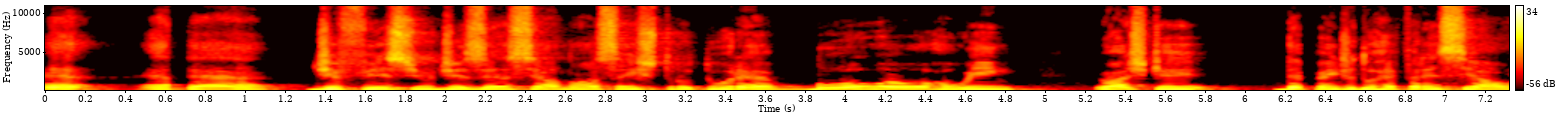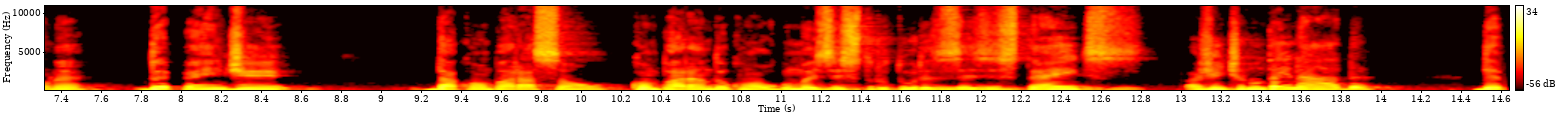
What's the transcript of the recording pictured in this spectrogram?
é, é até difícil dizer se a nossa estrutura é boa ou ruim. Eu acho que depende do referencial, né? Depende da comparação. Comparando com algumas estruturas existentes, a gente não tem nada. De,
